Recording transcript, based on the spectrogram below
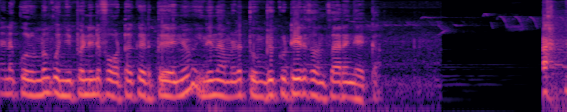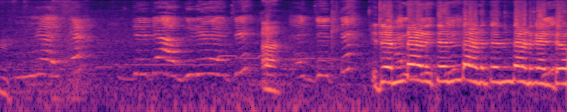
അങ്ങനെ കുറുമ്പും കുഞ്ഞിപ്പണ്ണിന്റെ ഫോട്ടോ ഒക്കെ എടുത്തു കഴിഞ്ഞു. ഇനി നമ്മുടെ തുമ്പിക്കുട്ടിയുടെ സംസാരം കേൾക്കാം. ഇതെന്താണ്? ഇതെന്താണ്? ഇതെന്താണ് കണ്ടോ?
